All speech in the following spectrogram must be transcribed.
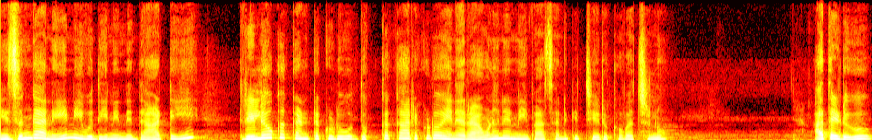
నిజంగానే నీవు దీనిని దాటి త్రిలోక కంటకుడు దుఃఖకారకుడు అయిన రావణుని నివాసానికి చేరుకోవచ్చును. అతడు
